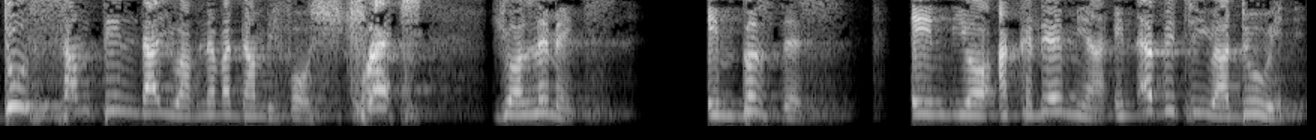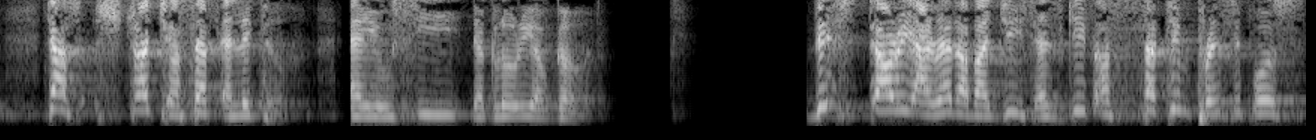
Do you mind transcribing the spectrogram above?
Do something that you have never done before. Stretch your limits in business, in your academia, in everything you are doing. Just stretch yourself a little and you'll see the glory of God. This story I read about Jesus gives us certain principles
